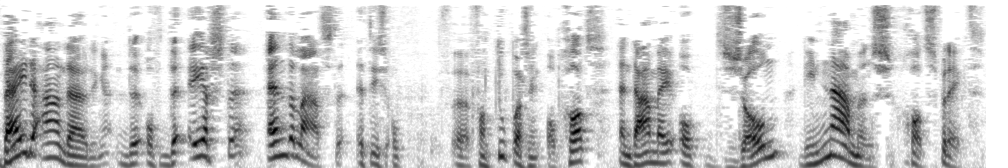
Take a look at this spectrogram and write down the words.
beide aanduidingen, de, of de eerste en de laatste, het is op, uh, van toepassing op God en daarmee op de zoon die namens God spreekt.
